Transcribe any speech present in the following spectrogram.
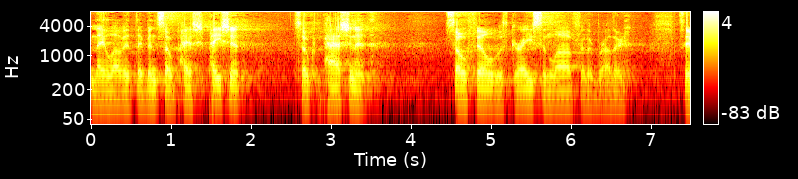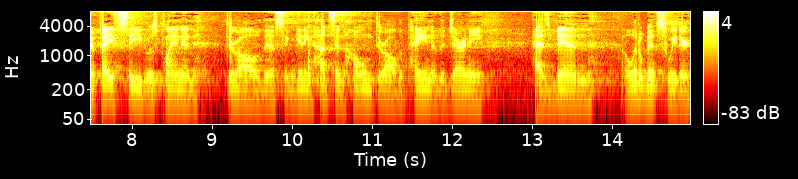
and they love it. They've been so patient, so compassionate, so filled with grace and love for their brother. See, a faith seed was planted through all of this, and getting Hudson home through all the pain of the journey has been a little bit sweeter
